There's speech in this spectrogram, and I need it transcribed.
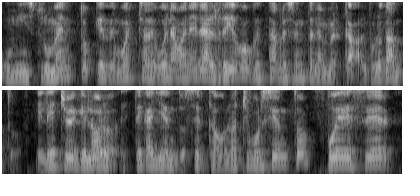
un instrumento que demuestra de buena manera el riesgo que está presente en el mercado. Y por lo tanto el hecho de que el oro esté cayendo cerca de un 8% puede ser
